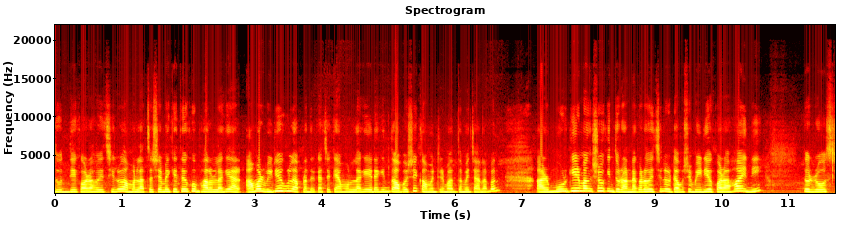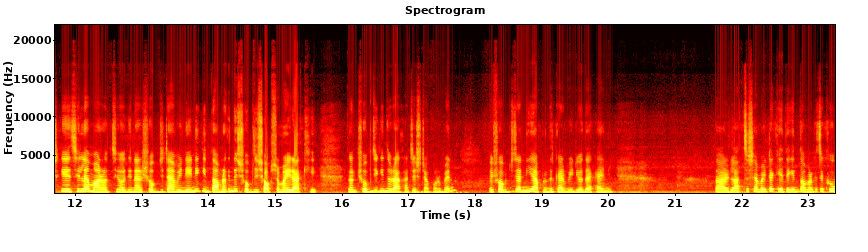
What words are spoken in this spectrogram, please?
দুধ দিয়ে করা হয়েছিল। আমার লাচ্চা শ্যামাই খেতেও খুব ভালো লাগে। আর আমার ভিডিওগুলো আপনাদের কাছে কেমন লাগে এটা কিন্তু অবশ্যই কমেন্টের মাধ্যমে জানাবেন। আর মুরগির মাংসও কিন্তু রান্না করা হয়েছিল, ওটা অবশ্যই ভিডিও করা হয়নি। তো রোস্ট খেয়েছিলাম আর হচ্ছে ওই দিন আর সবজিটা আমি নিইনি, কিন্তু আমরা কিন্তু সবজি সবসময় রাখি। কারণ সবজি কিন্তু রাখার চেষ্টা করবেন। তো সবজিটা নিয়ে আপনাদেরকে আর ভিডিও দেখায়নি তার লাচ্চা সেমাইটা খেতে কিন্তু আমার কাছে খুব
